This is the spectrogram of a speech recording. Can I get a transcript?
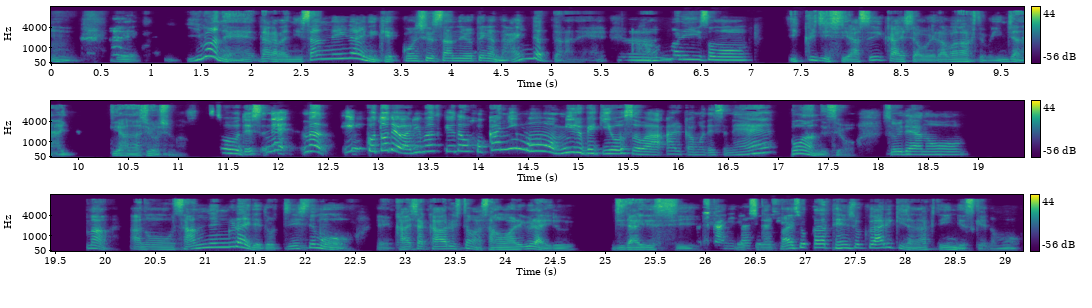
うん。で、今ね、だから2、3年以内に結婚出産の予定がないんだったらね、うん、あんまりその、育児しやすい会社を選ばなくてもいいんじゃないっていう話をします。そうですね。まあ、いいことではありますけど、他にも見るべき要素はあるかもですね。そうなんですよ。それで、あの、まあ、あの、3年ぐらいでどっちにしても、え会社変わる人が3割ぐらいいる時代ですし、確かに確かに。最初から転職ありきじゃなくていいんですけれども、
